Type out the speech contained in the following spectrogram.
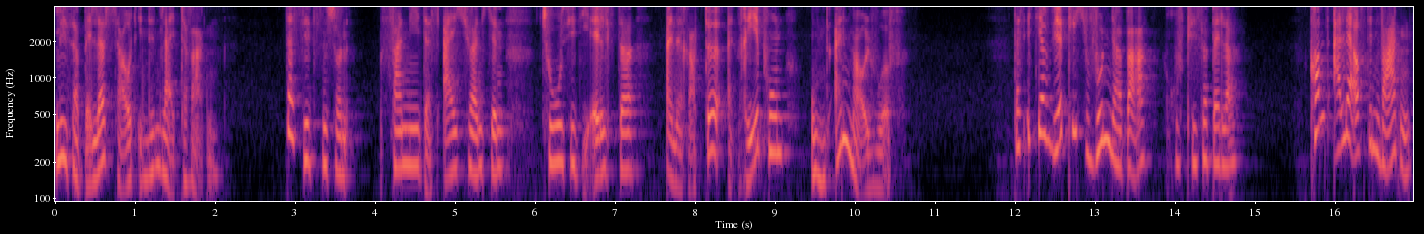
Lisabella schaut in den Leiterwagen. Da sitzen schon Fanny, das Eichhörnchen, Josie, die Elster, eine Ratte, ein Rebhuhn und ein Maulwurf. Das ist ja wirklich wunderbar, ruft Lisabella. Kommt alle auf den Wagen,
